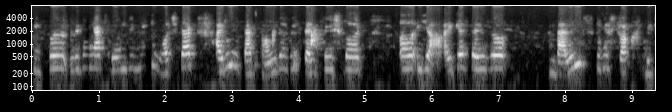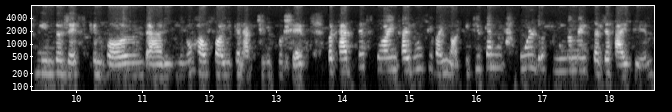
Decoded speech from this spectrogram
people living at home we need to watch that. I don't know if that sounds a little selfish but uh, yeah i guess there is a balance to be struck between the risk involved and you know how far you can actually push it. But at this point i don't see why not. If you can hold a tournament such as ipl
